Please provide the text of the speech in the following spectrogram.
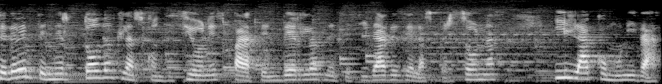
se deben tener todas las condiciones para atender las necesidades de las personas y la comunidad,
